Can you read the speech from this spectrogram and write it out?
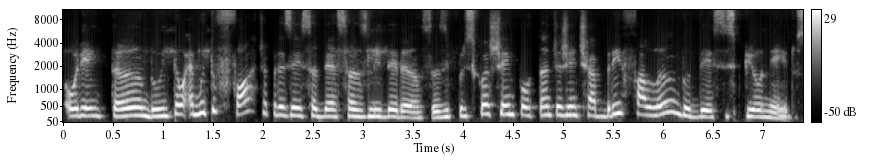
orientando. Então, é muito forte a presença dessas lideranças e por isso que eu achei importante a gente abrir falando desses pioneiros.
